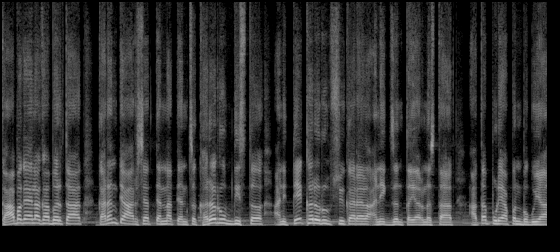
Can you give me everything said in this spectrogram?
का बघायला घाबरतात? कारण त्या आरशात त्यांना त्यांचं खरं रूप दिसतं आणि ते खरं रूप स्वीकारायला अनेक जण तयार नसतात. आता पुढे आपण बघूया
